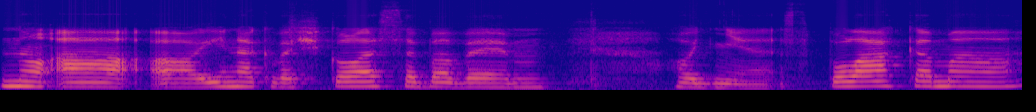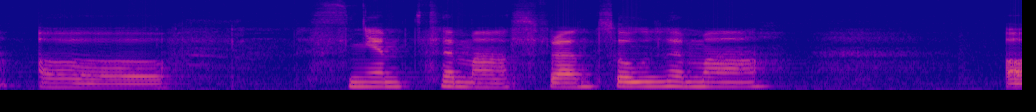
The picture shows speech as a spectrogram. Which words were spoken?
No a, a jinak ve škole se bavím hodně s Polákama, uh, s Němcema, s Francouzema, a,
